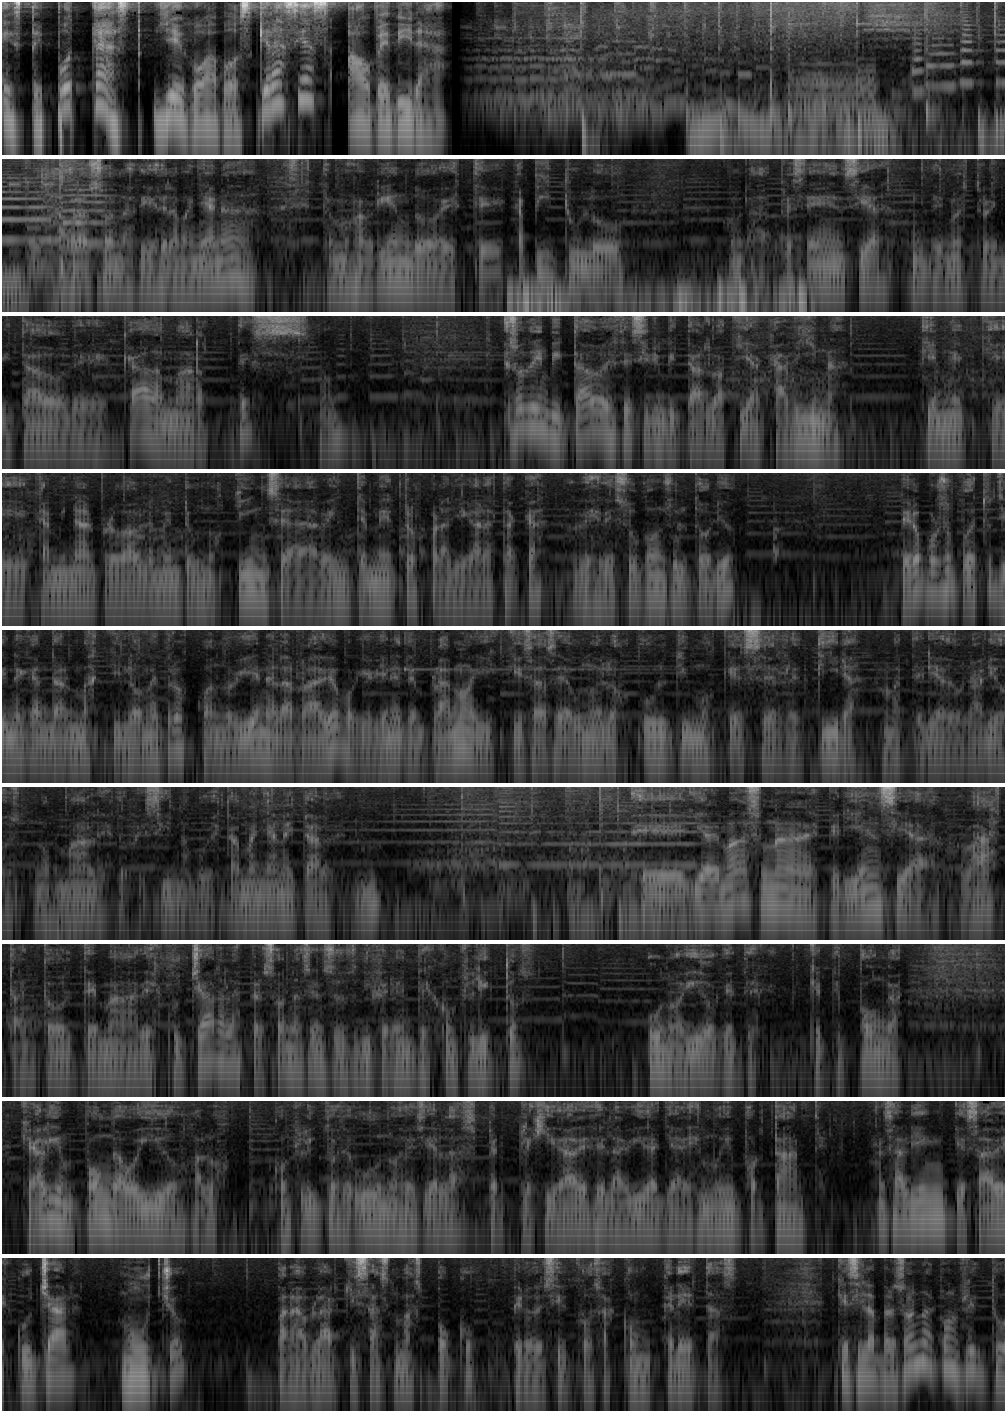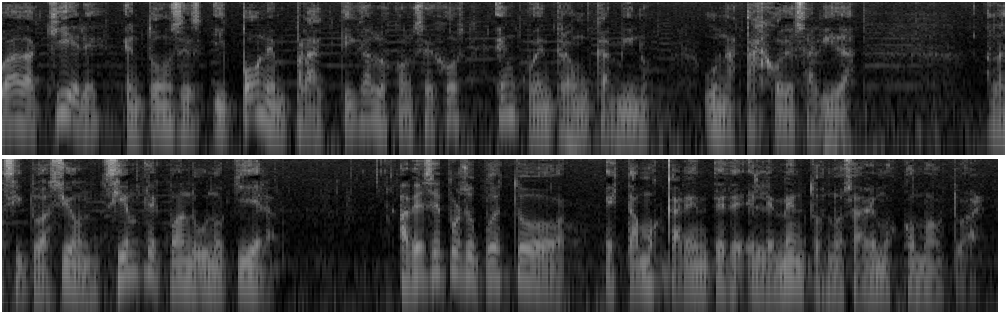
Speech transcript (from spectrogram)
Este podcast llegó a vos gracias a Obedira. Ahora son las 10 de la mañana, estamos abriendo este capítulo con la presencia de nuestro invitado de cada martes. Eso de invitado es decir, invitarlo aquí a cabina. Tiene que caminar probablemente unos 15 a 20 metros para llegar hasta acá, desde su consultorio pero por supuesto tiene que andar más kilómetros cuando viene a la radio, porque viene temprano y quizás sea uno de los últimos que se retira en materia de horarios normales de oficina, porque está mañana y tarde. Eh, y además una experiencia vasta en todo el tema de escuchar a las personas en sus diferentes conflictos, un oído que te, que te ponga, que alguien ponga oído a los conflictos de uno, es decir, las perplejidades de la vida ya es muy importante. Es alguien que sabe escuchar mucho para hablar quizás más poco, pero decir cosas concretas. Que si la persona conflictuada quiere, entonces, y pone en práctica los consejos, encuentra un camino, un atajo de salida a la situación, siempre y cuando uno quiera. A veces, por supuesto, estamos carentes de elementos, no sabemos cómo actuar.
